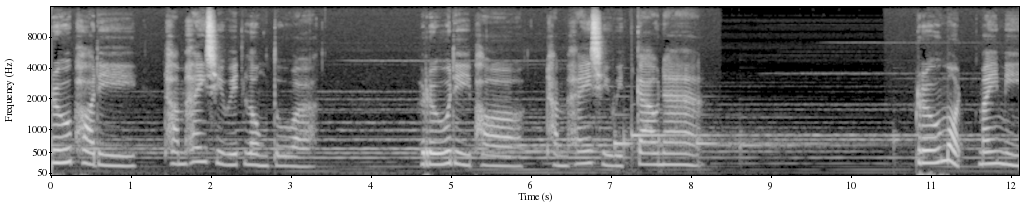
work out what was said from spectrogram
รู้พอดีทำให้ชีวิตลงตัว รู้ดีพอทำให้ชีวิตก้าวหน้า รู้หมดไม่มี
